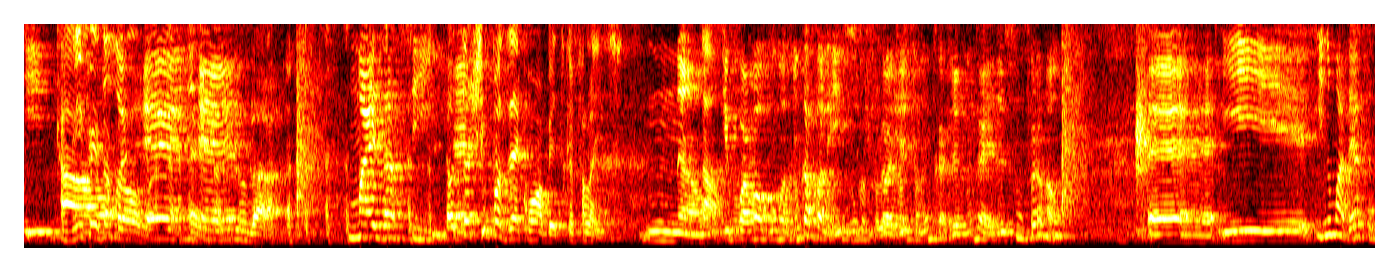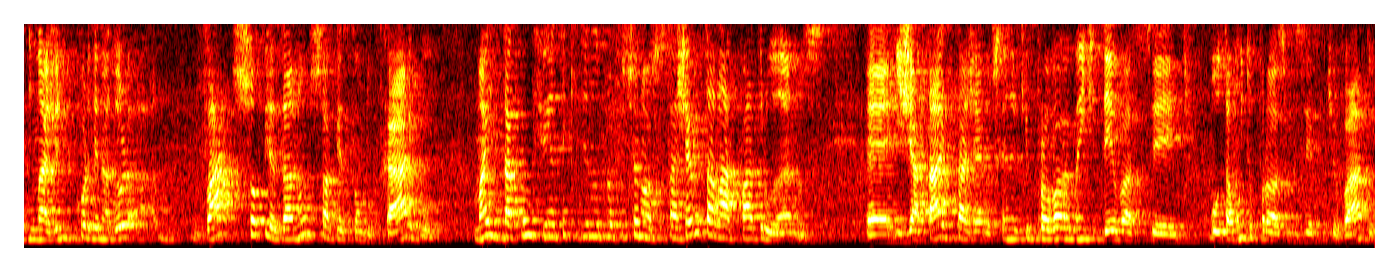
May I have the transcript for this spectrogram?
e que nem fez a prova. É, é, não dá. Mas assim. É o teu é... tipo Zé com o AB, tu quer falar isso? Não, não de forma alguma. Nunca falei isso. Nunca falei. Jeito, nunca, nunca. Isso não foi eu, não. É, e, e numa dessas, imagino que o coordenador vá sopesar não só a questão do cargo, mas da confiança que tem no profissional. Se o estagiário está lá há quatro anos é, e já está estagiário sendo que provavelmente deva ser, ou está muito próximo de ser efetivado,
